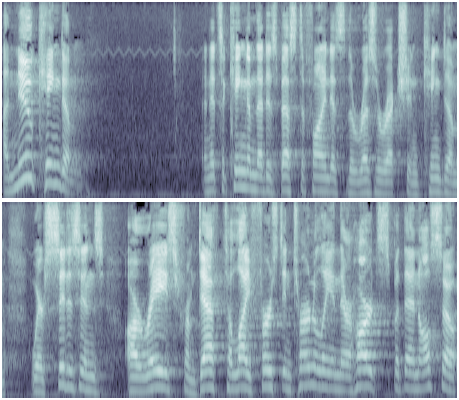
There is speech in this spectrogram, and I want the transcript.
a new kingdom. And it's a kingdom that is best defined as the resurrection kingdom, where citizens are raised from death to life, first internally in their hearts, but then also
